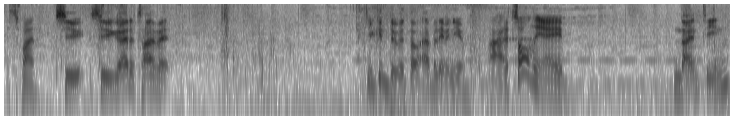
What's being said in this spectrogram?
It's fine. So you, so you gotta time it. You can do it though. I believe in you. Uh, it's only a 19,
